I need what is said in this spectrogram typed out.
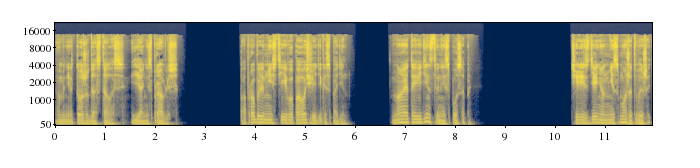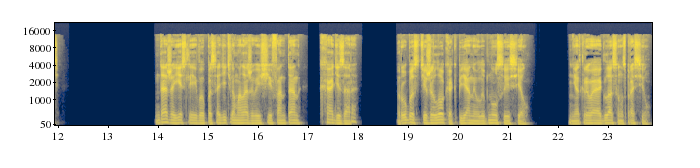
А мне тоже досталось, я не справлюсь. Попробуем нести его по очереди, господин. Но это единственный способ. Через день он не сможет выжить. Даже если его посадить в омолаживающий фонтан Кхадизара, Рубас тяжело, как пьяный, улыбнулся и сел. Не открывая глаз, он спросил.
